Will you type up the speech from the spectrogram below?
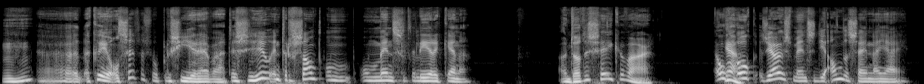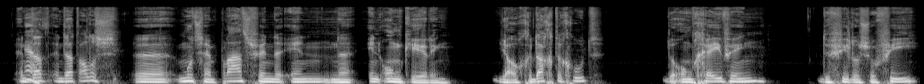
Mhm. eh, dan kun je ontzettend veel plezier hebben. Het is heel interessant om, om mensen te leren kennen. Oh, dat is zeker waar. Ook, Ja. ook juist mensen die anders zijn dan jij. En, Ja. dat, en dat alles eh, moet zijn plaatsvinden in, eh, in omkering. Jouw gedachtegoed, de omgeving, de filosofie.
